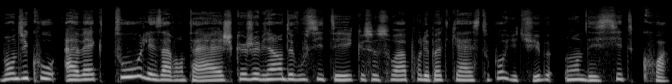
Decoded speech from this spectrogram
Bon, du coup, avec tous les avantages que je viens de vous citer, que ce soit pour le podcast ou pour YouTube, on décide quoi?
